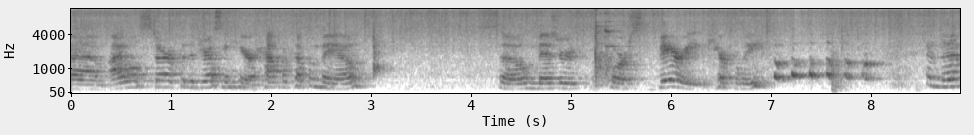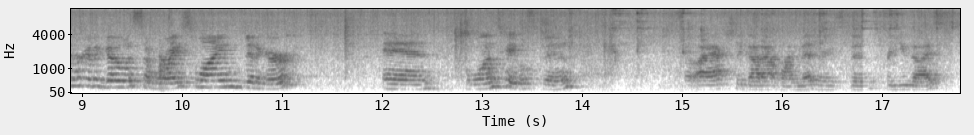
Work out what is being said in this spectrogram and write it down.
Um, I will start for the dressing here. Half a cup of mayo. So measured, of course, very carefully. and then we're going to go with some rice wine vinegar and one tablespoon. So I actually got out my measuring spoons for you guys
